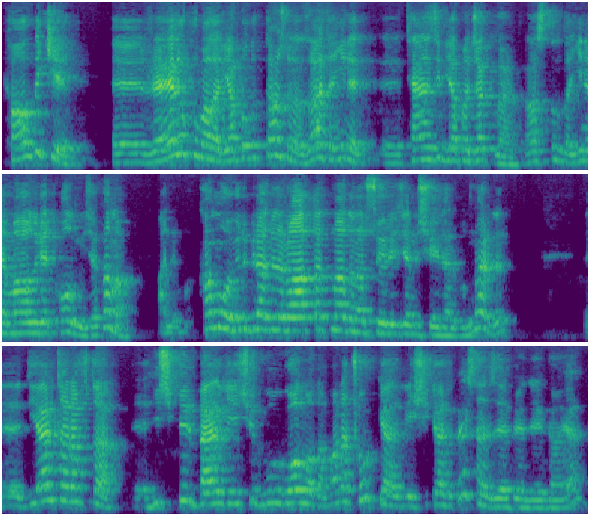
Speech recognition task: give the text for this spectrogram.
Kaldı ki e, reel okumalar yapıldıktan sonra zaten yine e, tenzil yapacaklardır. Aslında yine mağduriyet olmayacak ama hani kamuoyunu biraz böyle rahatlatma adına söyleyeceğimiz şeyler bunlardır. E, diğer tarafta e, hiçbir belge, hiçbir bulgu olmadan bana çok geldiği şikayet ederseniz EPDK'ya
